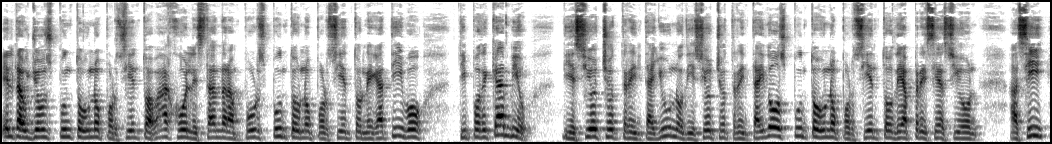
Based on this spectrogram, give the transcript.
el Dow Jones 0.1% abajo, el Standard Poor's 0.1% negativo, tipo de cambio 18.31, 18.32.1% de apreciación. Así,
